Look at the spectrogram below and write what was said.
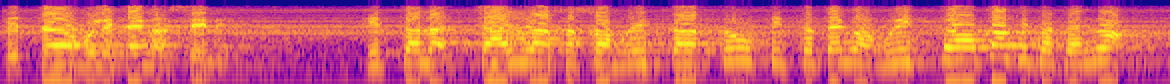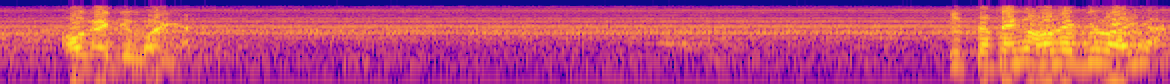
kita boleh tengok sini. Kita nak percaya sesuatu berita tu, kita tengok berita atau kita tengok orang riwayat. Kita tengok orang riwayat.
